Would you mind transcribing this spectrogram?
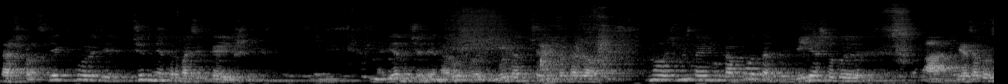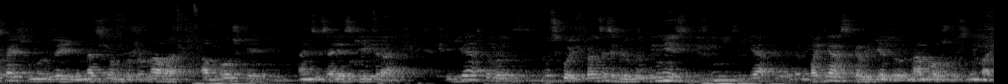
наш проспект в городе, чуть меня тормозит гаишник наверное, что-то я нарушил, ему там что-то показалось. Ну, в общем, мы стоим у капота, и я, чтобы... А, я забыл сказать, что мы уже едем на съемку журнала обложки «Антисоветский экран». И я, чтобы ускорить процесс, я говорю, извините, извините, я Бодярского еду на обложку снимать.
